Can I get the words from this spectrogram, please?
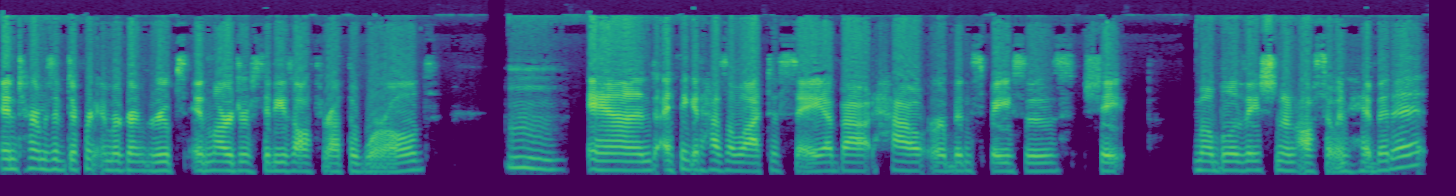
in terms of different immigrant groups in larger cities all throughout the world. Mm. And I think it has a lot to say about how urban spaces shape mobilization and also inhibit it.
